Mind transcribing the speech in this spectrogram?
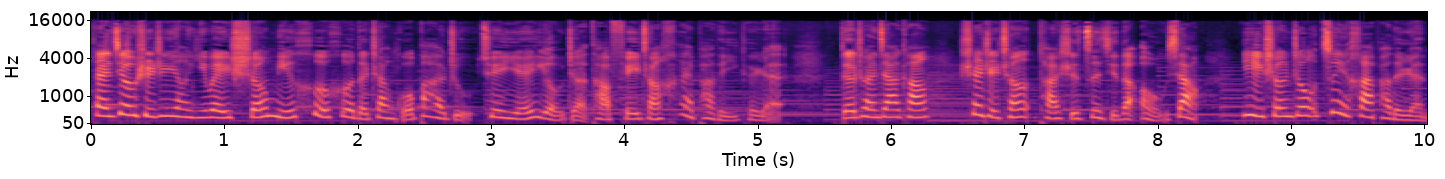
但就是这样一位声名赫赫的战国霸主，却也有着他非常害怕的一个人。德川家康甚至称他是自己的偶像，一生中最害怕的人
